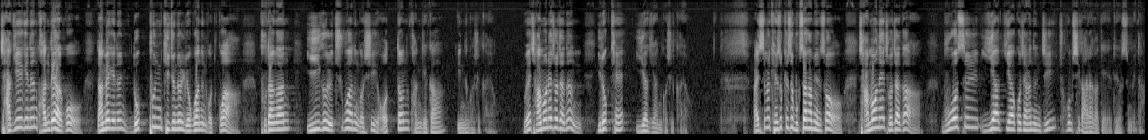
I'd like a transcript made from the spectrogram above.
자기에게는 관대하고 남에게는 높은 기준을 요구하는 것과 부당한 이익을 추구하는 것이 어떤 관계가 있는 것일까요? 왜 잠언의 저자는 이렇게 이야기한 것일까요? 말씀을 계속해서 묵상하면서 잠언의 저자가 무엇을 이야기하고자 하는지 조금씩 알아가게 되었습니다.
